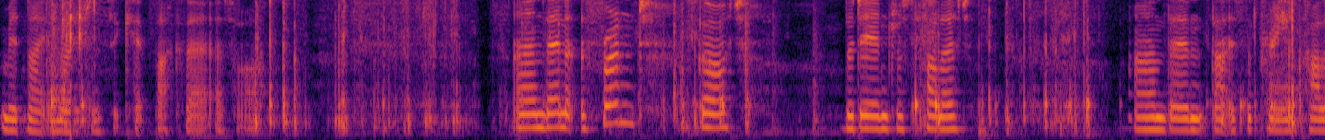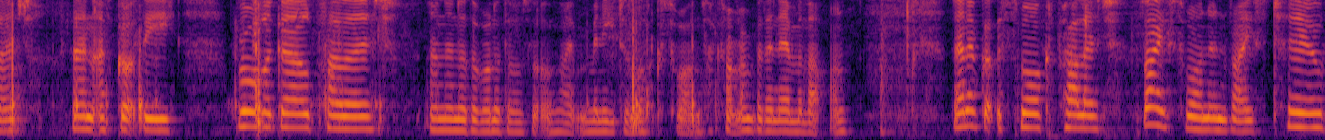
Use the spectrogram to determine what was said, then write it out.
Midnight Emergency kit back there as well. And then at the front I've got the Dangerous palette. And then that is the Praying palette. Then I've got the Roller Girl palette and another one of those little like mini deluxe ones. I can't remember the name of that one. Then I've got the Smoke palette, Vice 1 and Vice 2,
